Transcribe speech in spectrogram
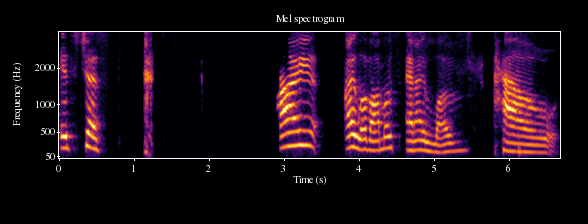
it's just I I love Amos and I love how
